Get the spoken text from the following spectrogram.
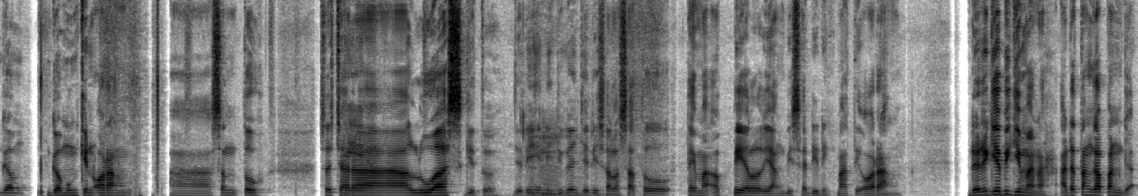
gak, gak mungkin orang eh, sentuh secara luas gitu. Jadi ini juga jadi salah satu tema appeal yang bisa dinikmati orang. Dari Iya, Gaby gimana? Ada tanggapan nggak?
